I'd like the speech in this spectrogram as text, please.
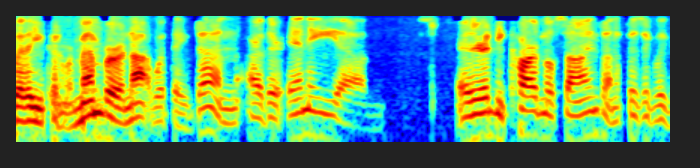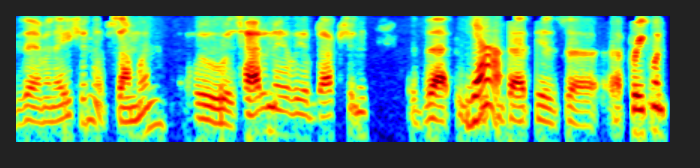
whether you can remember or not what they've done, are there any um, are there any cardinal signs on a physical examination of someone who has had an alien abduction that yeah. that is uh, a frequent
